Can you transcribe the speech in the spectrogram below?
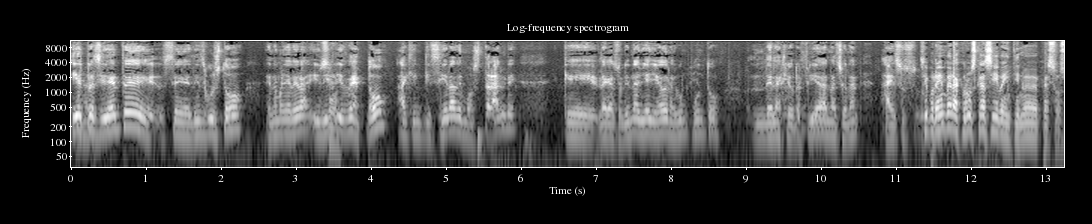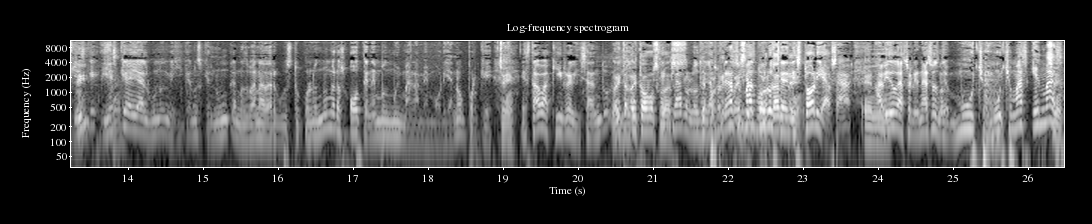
Y el presidente se disgustó en la mañanera y, y, retó a quien quisiera demostrarle que la gasolina había llegado en algún punto de la geografía nacional a esos. Sí, por ahí en Veracruz casi 29 pesos. y es que hay algunos mexicanos que nunca nos van a dar gusto con los números o tenemos muy mala memoria, ¿no? Porque estaba aquí revisando. Ahorita, vamos con claro, los de gasolinazos más duros que de la historia. O sea, ha habido gasolinazos de mucho, mucho más. Y es más,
